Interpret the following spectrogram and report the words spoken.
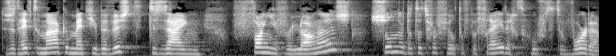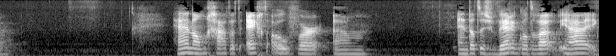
Dus het heeft te maken met je bewust te zijn van je verlangens zonder dat het vervuld of bevredigd hoeft te worden. En dan gaat het echt over. Ehm, en dat is werk wat we. Ja, ik,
